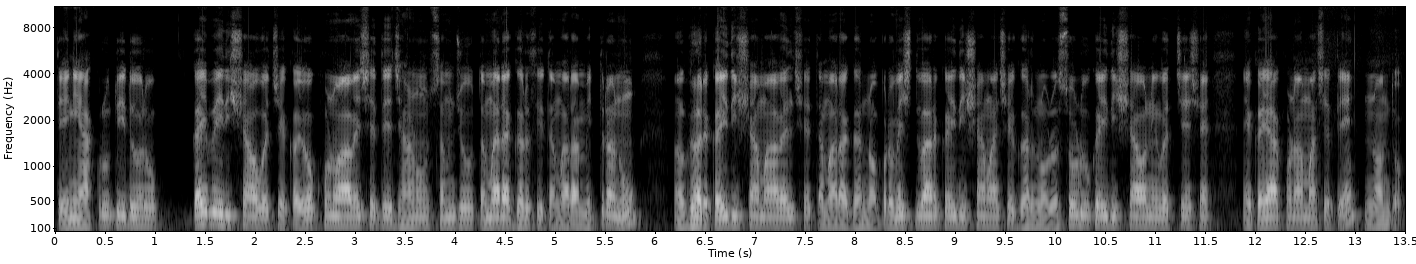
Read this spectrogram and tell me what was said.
તેની આકૃતિ દોરો. કઈ બે દિશાઓ વચ્ચે કયો ખૂણો આવે છે તે જાણો, સમજો. તમારા ઘરથી તમારા મિત્રનું ઘર કઈ દિશામાં આવેલ છે? તમારા ઘરનો પ્રવેશ દ્વાર કઈ દિશામાં છે? ઘરનું રસોડું કઈ દિશાઓની વચ્ચે છે? ને કયા ખૂણામાં છે તે નોંધો.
